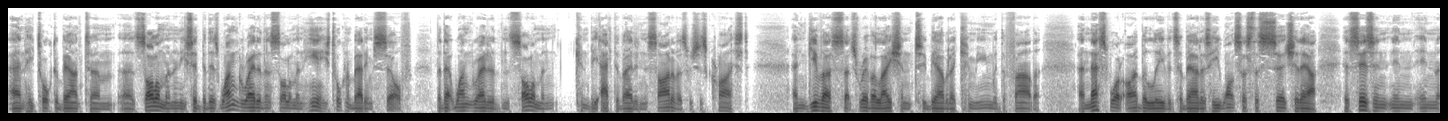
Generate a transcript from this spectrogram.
and he talked about um, uh, Solomon, and he said, "But there's one greater than Solomon here." He's talking about himself, but that one greater than Solomon can be activated inside of us, which is Christ, and give us such revelation to be able to commune with the Father. And that's what I believe it's about. Is He wants us to search it out. It says in in in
